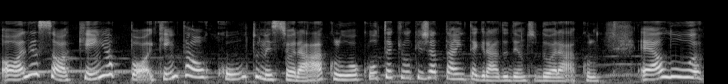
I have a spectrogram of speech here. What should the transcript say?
olha só, quem apo... quem tá oculto nesse oráculo, oculto é aquilo que já está integrado dentro do oráculo. É a lua.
